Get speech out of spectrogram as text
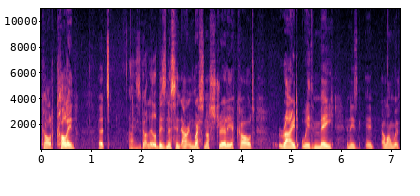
called Colin at uh, he's got a little business in, out in Western Australia called Ride With Me and he's in, along with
